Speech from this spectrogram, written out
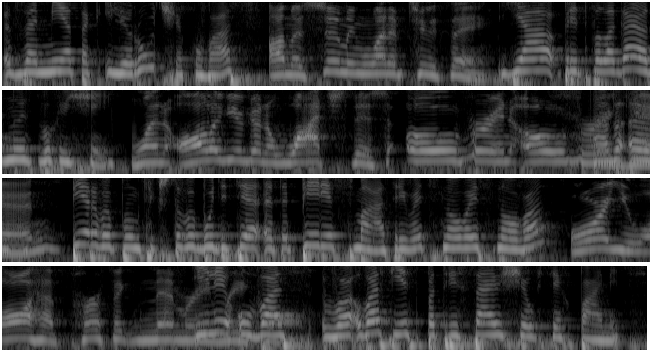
заметок или ручек у вас, I'm assuming one of two things. я предполагаю одну из двух вещей. One, all of you are going to watch this over and over А, э, Первый пунктик, что вы будете это пересматривать снова и снова, or you all have perfect memory или у вас, ва- у вас есть потрясающая у всех память.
